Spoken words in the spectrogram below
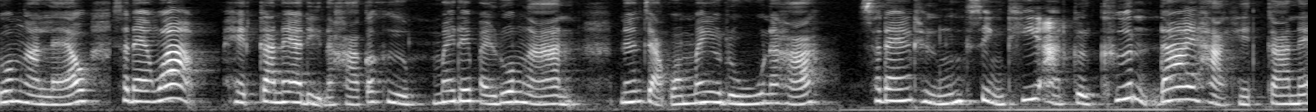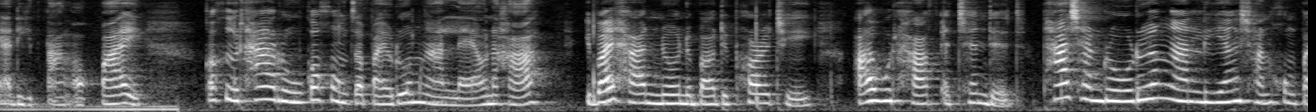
ร่วมงานแล้ว แสดงว่าเหตุการณ์ในอดีตนะคะก็คือไม่ได้ไปร่วมงาน เนื่องจากว่าไม่รู้นะคะ แสดงถึงสิ่งที่อาจเกิดขึ้นได้หากเหตุการณ์ในอดีตต่างออกไป ก็คือถ้ารู้ก็คงจะไปร่วมงานแล้วนะคะ If I had known about the party I would have attended ถ้าฉันรู้เรื่องงานเลี้ยงฉันคงไป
